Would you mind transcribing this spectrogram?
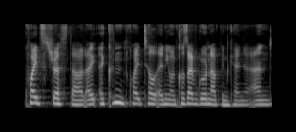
quite stressed out, I, I couldn't quite tell anyone because I've grown up in Kenya and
